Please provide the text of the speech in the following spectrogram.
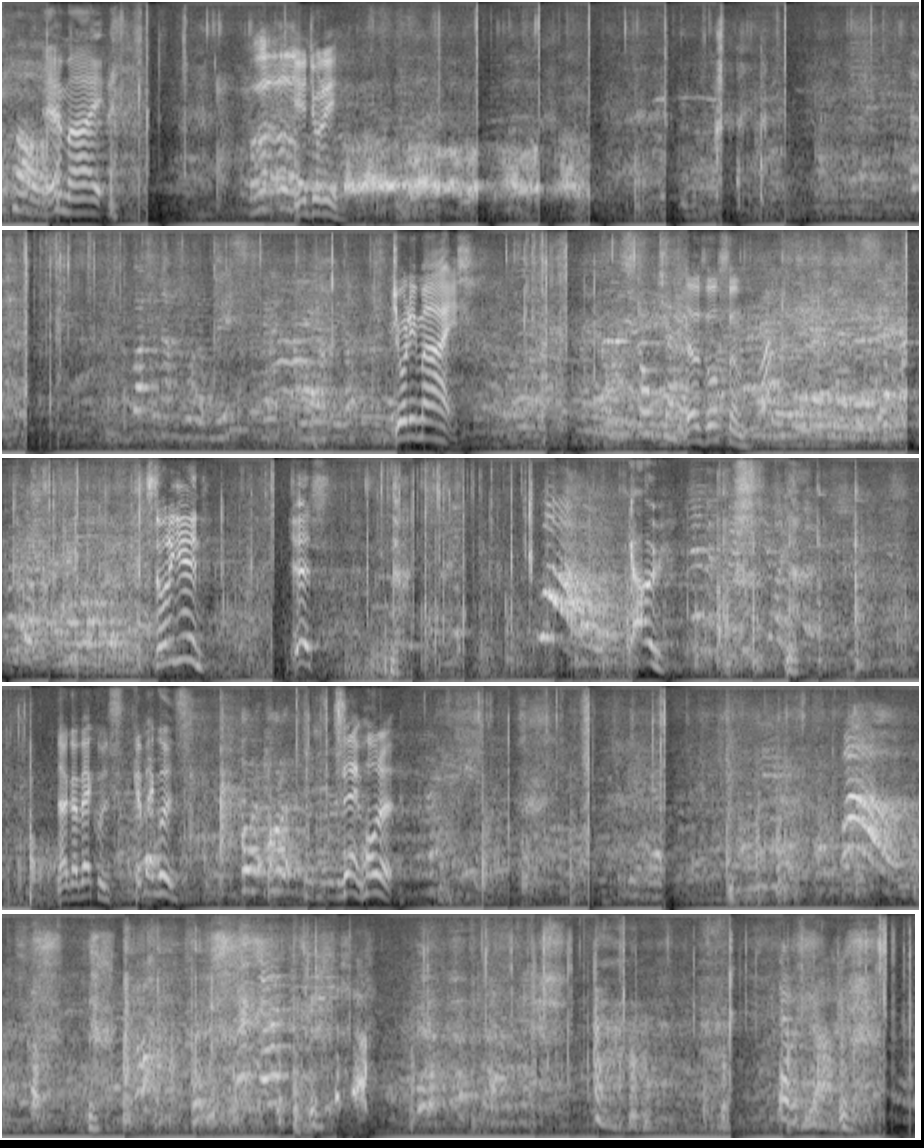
Yeah mate. Yeah Jordy. Jordy mate. That was awesome. Let's do it again. Yes. Go. Now go backwards. Go backwards. Hold it, hold it. Sam, hold it. That was enough.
